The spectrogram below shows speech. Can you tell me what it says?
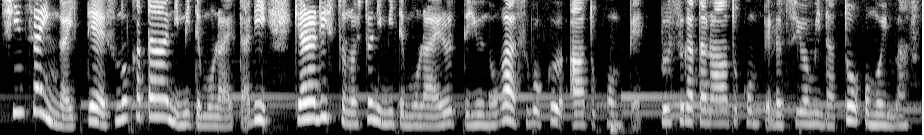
審査員がいて、その方に見てもらえたり、ギャラリストの人に見てもらえるっていうのがすごくアートコンペ、ブース型のアートコンペの強みだと思います。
